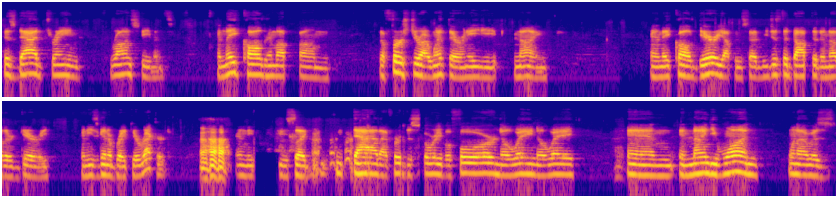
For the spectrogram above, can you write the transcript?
His dad trained Ron Stevens, and they called him up um, the first year I went there in '89 and they called Gary up and said, "We just adopted another Gary, and he's going to break your record." Uh-huh. And he, he's like, "Dad, I've heard this story before. No way, no way." And in '91, when I was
